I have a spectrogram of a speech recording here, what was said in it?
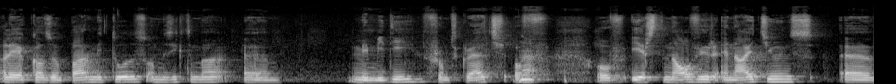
allee, ik had zo'n paar methodes om muziek te maken. Ehm, met MIDI, from scratch. Of, of eerst een half uur in iTunes ehm,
